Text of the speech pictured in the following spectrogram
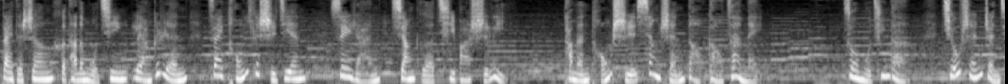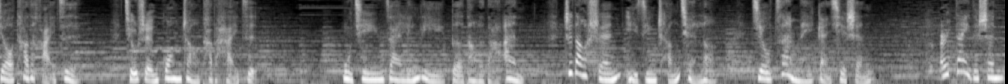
戴德生和他的母亲两个人在同一个时间，虽然相隔七八十里，他们同时向神祷告赞美。做母亲的求神拯救他的孩子，求神光照他的孩子。母亲在灵里得到了答案，知道神已经成全了，就赞美感谢神。而戴德生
